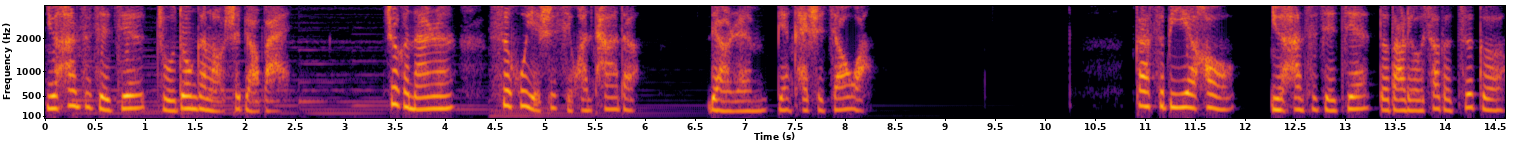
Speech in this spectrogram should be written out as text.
女汉子姐姐主动跟老师表白，这个男人似乎也是喜欢她的，两人便开始交往。大四毕业后，女汉子姐姐得到留校的资格，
